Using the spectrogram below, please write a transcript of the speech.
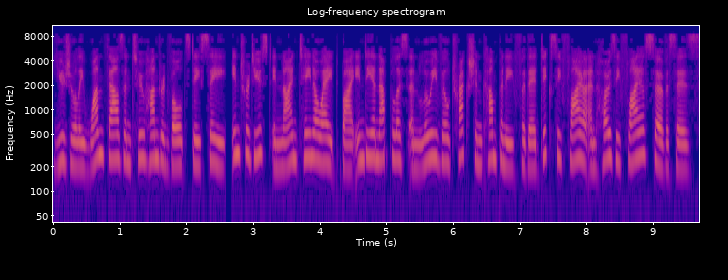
usually 1200 volts DC, introduced in 1908 by Indianapolis and Louisville Traction Company for their Dixie Flyer and Hoosier Flyer services.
